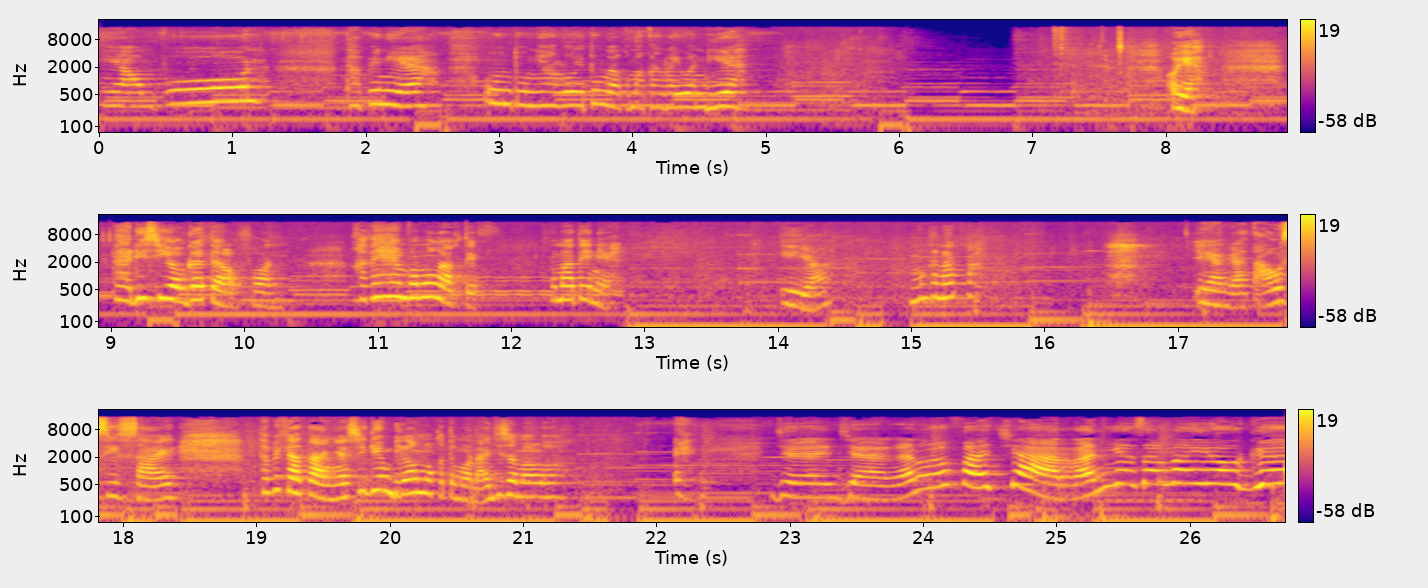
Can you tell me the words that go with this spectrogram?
Ya ampun. Tapi nih ya, untungnya lo itu nggak kemakan rayuan dia. Oh ya, tadi si Yoga telepon. Katanya handphone lo nggak aktif. Lo matiin ya? Iya. Emang kenapa? Ya nggak tahu sih, Say. Tapi katanya sih dia bilang mau ketemuan aja sama lo. Eh, jangan-jangan lo pacaran ya sama Yoga?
